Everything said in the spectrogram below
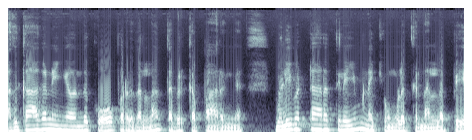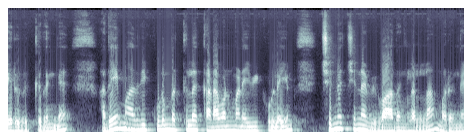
அதுக்காக நீங்கள் வந்து கோவப்படுறதெல்லாம் தவிர்க்க பாருங்கள் வெளிவட்டாரத்திலையும் இன்னைக்கு உங்களுக்கு நல்ல பேர் இருக்குதுங்க. அதே மாதிரி குடும்பத்தில் கணவன் மனைவிக்குள்ளேயும் சின்ன சின்ன விவாதங்கள் எல்லாம் வருங்க.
